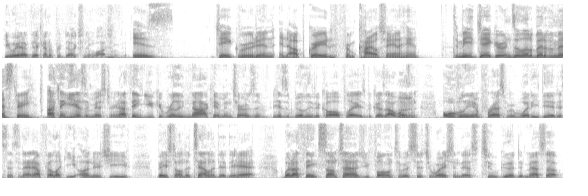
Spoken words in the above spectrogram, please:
He will have that kind of production in Washington. Is Jay Gruden an upgrade from Kyle Shanahan? To me, Jay Gruden's a little bit of a mystery. I think he is a mystery, and I think you could really knock him in terms of his ability to call plays because I hmm. wasn't overly impressed with what he did at Cincinnati. I felt like he underachieved based on the talent that they had. But I think sometimes you fall into a situation that's too good to mess up.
